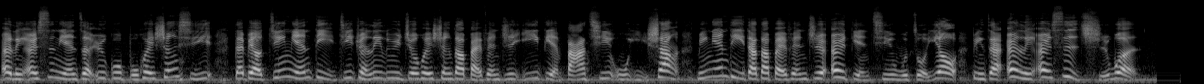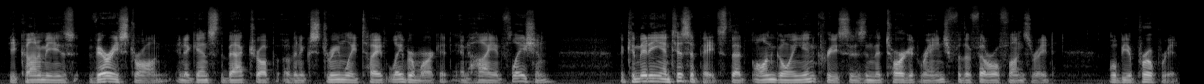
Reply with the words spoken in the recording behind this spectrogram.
二零二四年则预估不会升息，代表今年底基准利率就会升到百分之一点八七五以上，明年底达到百分之二点七五左右，并在二零二四持稳。The economy is very strong, and against the backdrop of an extremely tight labor market and high inflation, the committee anticipates that ongoing increases in the target range for the federal funds rate will be appropriate.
